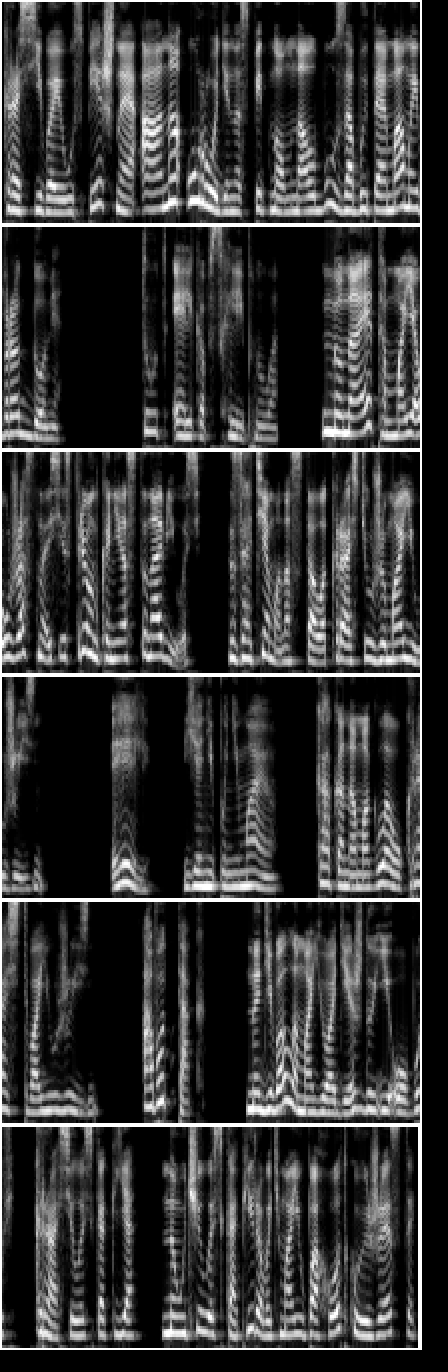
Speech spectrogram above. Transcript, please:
красивая и успешная, а она уродина с пятном на лбу, забытая мамой в роддоме. Тут Элька всхлипнула. Но на этом моя ужасная сестренка не остановилась. Затем она стала красть уже мою жизнь. Эль, я не понимаю, как она могла украсть твою жизнь? А вот так. Надевала мою одежду и обувь, красилась, как я, научилась копировать мою походку и жесты,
